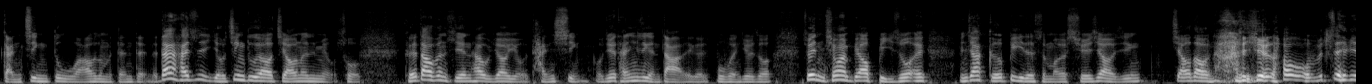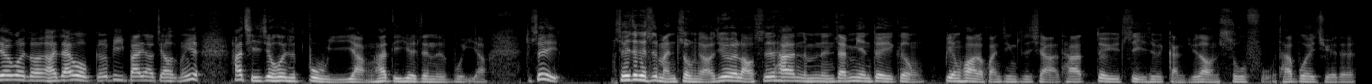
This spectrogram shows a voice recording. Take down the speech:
赶进度啊或什么等等的，但是还是有进度要交，那是没有错。可是大部分时间它比较有弹性，我觉得弹性是很大的一个部分，就是说，所以你千万不要比说，哎、人家隔壁的什么学校已经交到哪里，然后我们这边问说还在问隔壁班要交什么，因为它其实就会是不一样，它的确真的是不一样，所以，所以这个是蛮重要的，就是老师他能不能在面对各种变化的环境之下，他对于自己是不是感觉到很舒服，他不会觉得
